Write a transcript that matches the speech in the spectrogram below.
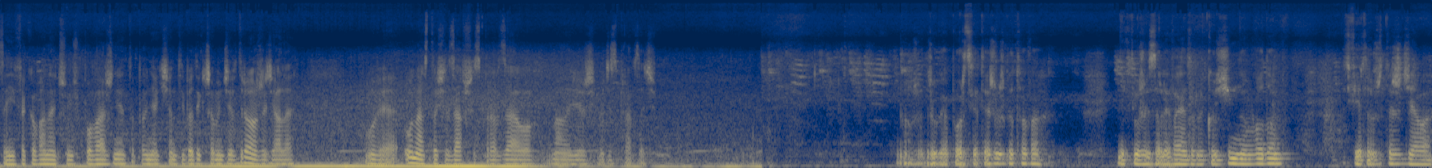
zainfekowane czymś poważnie, to pewnie jakiś antybiotyk trzeba będzie wdrożyć, ale mówię, u nas to się zawsze sprawdzało. Mam nadzieję, że się będzie sprawdzać. Dobrze, druga porcja też już gotowa. Niektórzy zalewają to tylko zimną wodą i twierdzą, że też działa.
